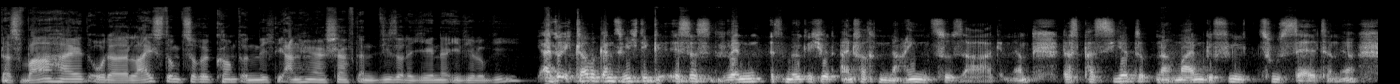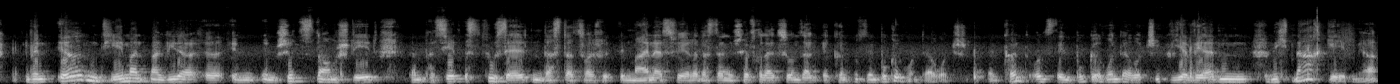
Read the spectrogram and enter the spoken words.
dass Wahrheit oder Leistung zurückkommt und nicht die Anhängerschaft an diese oder jene Ideologie? Also ich glaube, ganz wichtig ist es, wenn es möglich wird, einfach Nein zu sagen. Ja. Das passiert nach meinem Gefühl zu selten. Ja. Wenn irgendjemand mal wieder äh, im, im Shitstorm steht, dann passiert es zu selten, dass da zum Beispiel in meiner Sphäre, dass deine Chefredaktion sagt, ihr könnt uns den Buckel runterrutschen. Ihr könnt uns den Buckel runterrutschen. Wir werden nicht nachgeben. Ja.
